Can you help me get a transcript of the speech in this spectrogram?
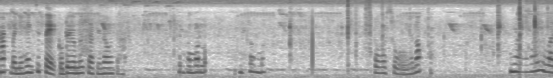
หักบบนี้แห้งสิแตกกว่าเดิมแล้วจ้ะพี่น้องจ้ะขึ้นข้างบนลูกขึ้นข้างบนตัวสูงอยู่เนาะยาวไว้ไว้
